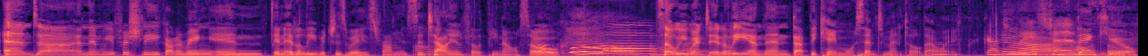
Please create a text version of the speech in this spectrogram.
and uh, and then we officially got a ring in in Italy, which is where he's from. It's Italian Filipino. So so we went to Italy, and then that became more sentimental that way. Congratulations. Thank you.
